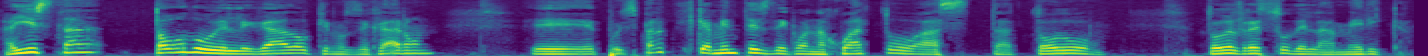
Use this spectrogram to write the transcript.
Ahí está todo el legado que nos dejaron, eh, pues prácticamente desde Guanajuato hasta todo, todo el resto de la América,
